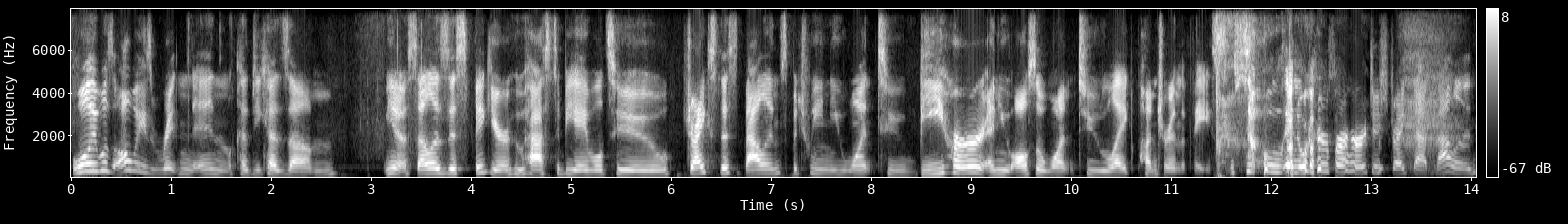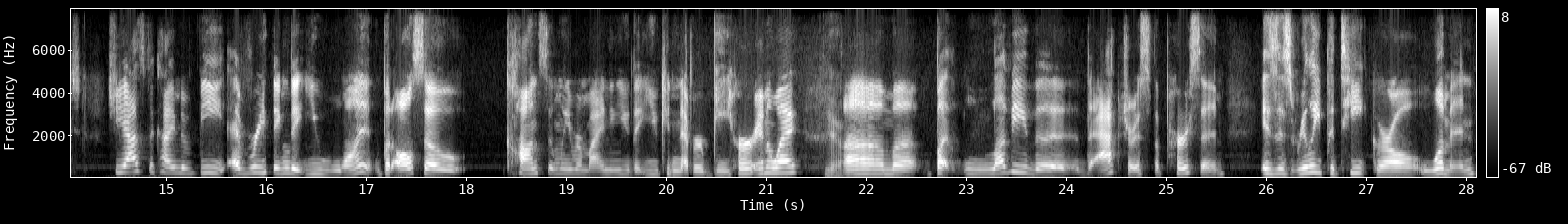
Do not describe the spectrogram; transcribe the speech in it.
Well, it was always written in because because um you know, Selah is this figure who has to be able to strikes this balance between you want to be her and you also want to like punch her in the face. So in order for her to strike that balance, she has to kind of be everything that you want, but also constantly reminding you that you can never be her in a way. Yeah. Um, but Lovie, the the actress, the person, is this really petite girl woman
